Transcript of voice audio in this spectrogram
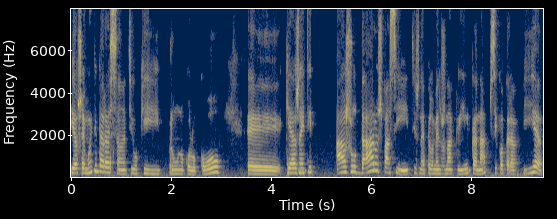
E eu achei muito interessante o que Bruno colocou, é, que a gente ajudar os pacientes, né, pelo menos na clínica, na psicoterapia,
